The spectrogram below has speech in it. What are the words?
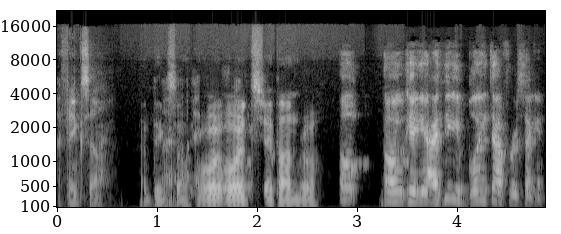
I think so. I think so. I, I or or it's Shaitan, bro. Oh, okay. Yeah, I think it blanked out for a second.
